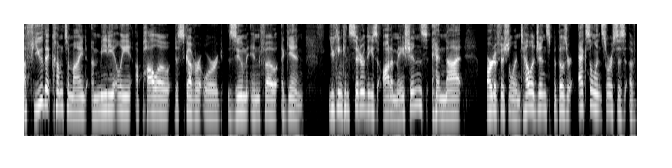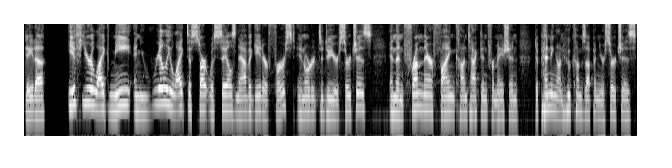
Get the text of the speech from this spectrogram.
a few that come to mind immediately Apollo, DiscoverOrg, Zoom Info. Again, you can consider these automations and not artificial intelligence, but those are excellent sources of data. If you're like me and you really like to start with Sales Navigator first in order to do your searches, and then from there find contact information depending on who comes up in your searches.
